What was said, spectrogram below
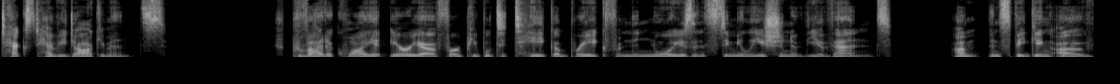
text heavy documents. Provide a quiet area for people to take a break from the noise and stimulation of the event. Um, and speaking of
